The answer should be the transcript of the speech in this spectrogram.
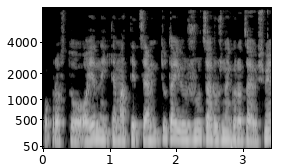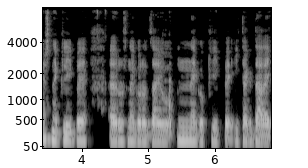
po prostu o jednej tematyce. Tutaj już rzuca różnego rodzaju śmieszne klipy, e, różnego rodzaju innego klipy i tak dalej.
